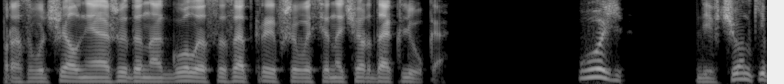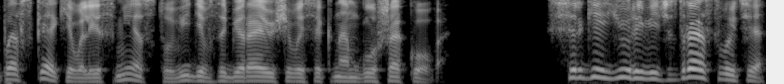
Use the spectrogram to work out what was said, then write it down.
прозвучал неожиданно голос из открывшегося на чердак люка. «Ой!» Девчонки повскакивали с мест, увидев забирающегося к нам Глушакова. «Сергей Юрьевич, здравствуйте!»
